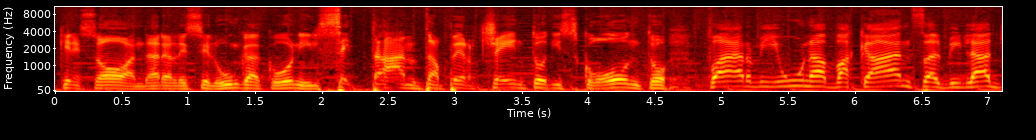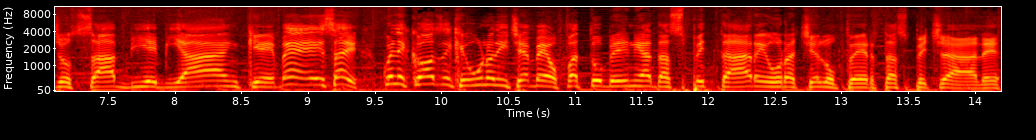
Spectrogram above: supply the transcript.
che ne so, andare all'Esselunga con il 70% di sconto, farvi una vacanza al villaggio Sabbie Bianche. Beh, sai, quelle cose che uno dice, beh, ho fatto bene ad aspettare, ora c'è l'offerta speciale.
